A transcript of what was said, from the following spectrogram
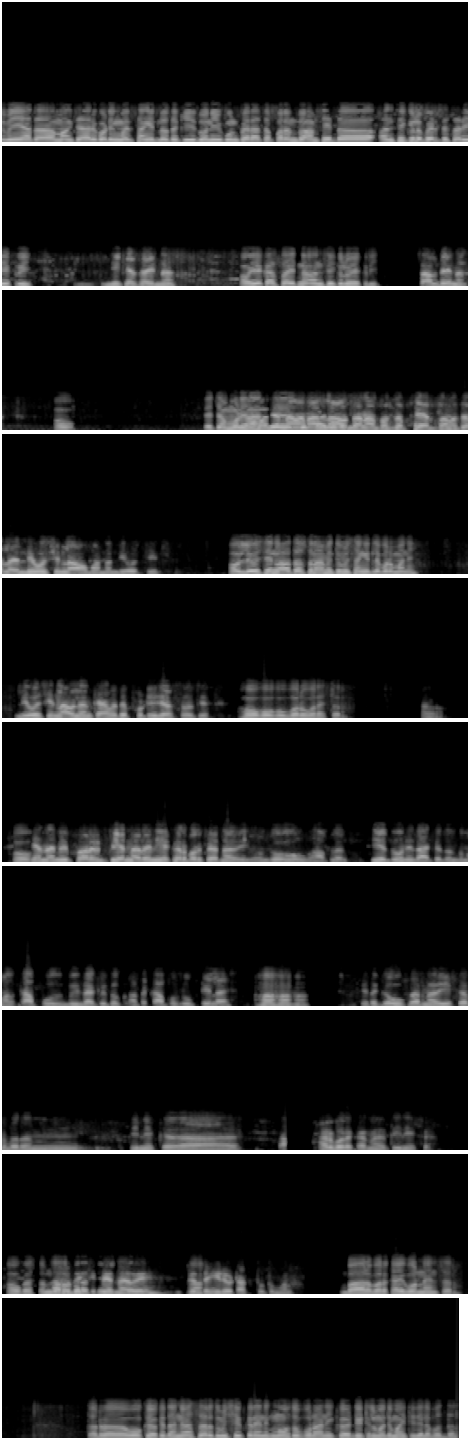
तुम्ही आता मागच्या रेकॉर्डिंगमध्ये सांगितलं होतं की दोन्ही एकूण पेराचं परंतु आमच्या इथं ऐंशी किलो पेरते सर एकरी. एका साईडनं हो एकाच साईडनं ऐंशी किलो एकरी. चालतंय ना? त्याच्यामुळे पण आम्हाला त्यांना खूप म्हणा, फायदा होतो. लावताना फक्त पेरताना त्याला लिओसिन लावा म्हणा लिओसिन. हो लिओसिन लावत असतो ना आम्ही तुम्ही सांगितल्याप्रमाणे. लिओसिन लावल्यानं काय होते? फुटे जास्त होते. हो हो हो बरोबर आहे सर. हो. हो. यंदा मी पर पेरणार आहे आणि एकरभर पेरणार. आहे आपलं ते दोन्ही दाखवतो ना तुम्हाला. कापूस बी दाखवतो. आता कापूस उपटेला आहे हां हां हां. तिथं गहू करणार एकरभर आणि तीन एक हरभरा करणार तीन एकर हो का? समजा हरभरा पेरणार. आहे त्याचा व्हिडिओ टाकतो तुम्हाला. बरं बरं काही घोर नाही सर. तर ओके ओके. धन्यवाद सर. तुम्ही शेतकऱ्यांनी एक महत्त्वपूर्ण आणि डिटेलमध्ये माहिती दिल्याबद्दल.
